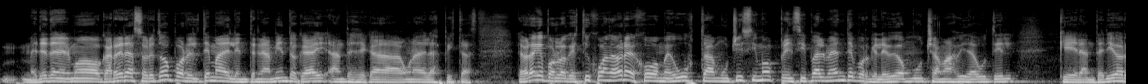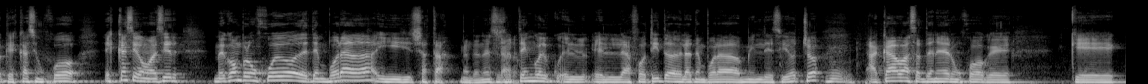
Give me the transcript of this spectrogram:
metete en el modo carrera, sobre todo por el tema del entrenamiento que hay antes de cada una de las pistas. La verdad que por lo que estoy jugando ahora, el juego me gusta muchísimo, principalmente porque le veo mucha más vida útil que el anterior, que es casi un juego, es casi como decir, me compro un juego de temporada y ya está, ¿me entendés? O sea, Claro. tengo el- el- el- la fotito de la temporada 2018, acá vas a tener un juego que, que,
